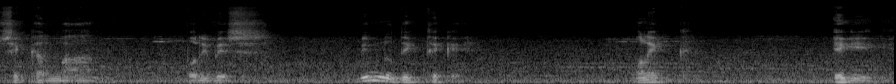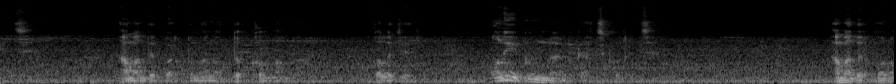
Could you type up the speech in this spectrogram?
শিক্ষার মান, পরিবেশ বিভিন্ন দিক থেকে অনেক এগিয়ে গিয়েছে। আমাদের বর্তমান অধ্যক্ষ মহোদয় কলেজের অনেক উন্নয়ন কাজ করেছে। আমাদের কোনো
